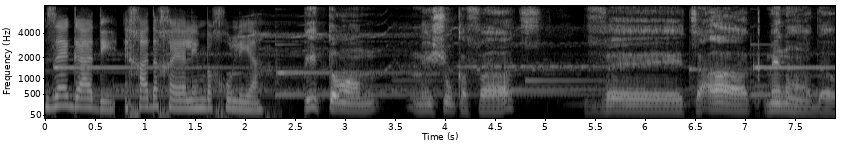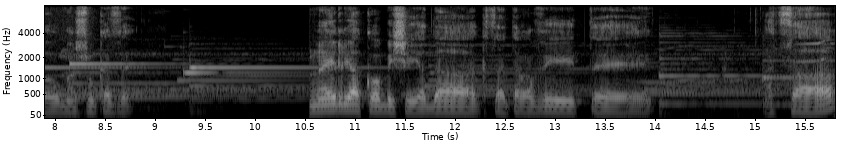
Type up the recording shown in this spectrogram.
זה גדי, אחד החיילים בחוליה. פתאום מישהו קפץ וצעק מנהדה או משהו כזה. מאיר יעקבי שידע קצת ערבית אה, עצר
